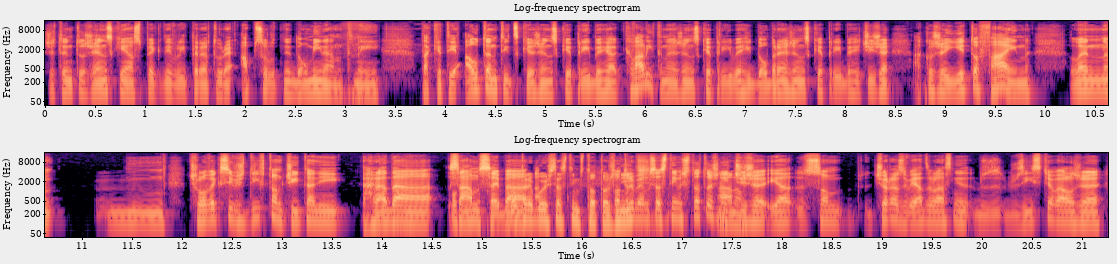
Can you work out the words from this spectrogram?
že tento ženský aspekt je v literatúre absolútne dominantný. Také tie autentické ženské príbehy a kvalitné ženské príbehy, dobré ženské príbehy, čiže akože je to fajn, len človek si vždy v tom čítaní hľadá Pot, sám seba. Potrebuješ sa s tým stotožniť. Potrebujem sa s tým stotožniť, Áno. čiže ja som čoraz viac vlastne zisťoval, že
